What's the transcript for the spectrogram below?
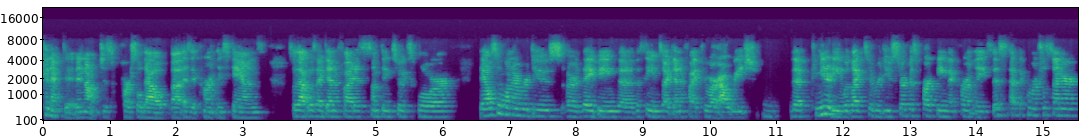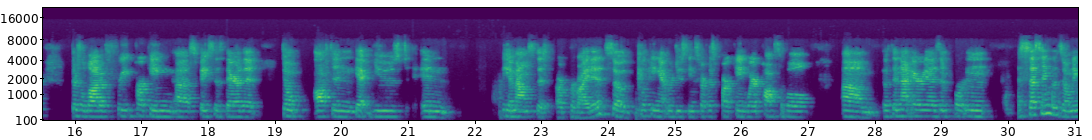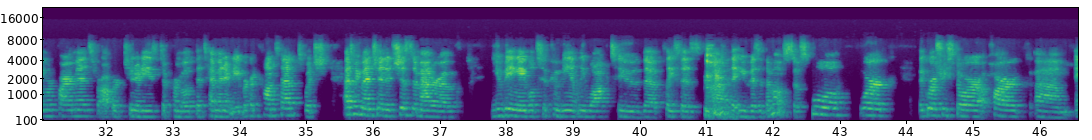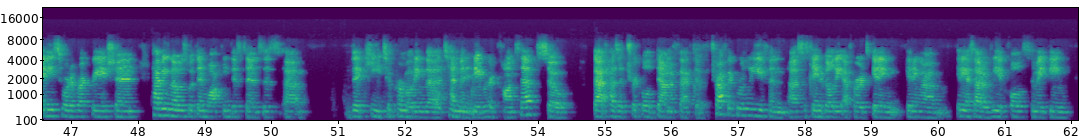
connected and not just parceled out uh, as it currently stands. So that was identified as something to explore. They also want to reduce, or they being the, the themes identified through our outreach, the community would like to reduce surface parking that currently exists at the commercial center. There's a lot of free parking uh, spaces there that don't often get used in the amounts that are provided. So looking at reducing surface parking where possible um, within that area is important. Assessing the zoning requirements for opportunities to promote the 10 minute neighborhood concept, which as we mentioned, it's just a matter of you being able to conveniently walk to the places uh, that you visit the most. So school, work, the grocery store, a park, um, any sort of recreation, having those within walking distance is um, the key to promoting the 10 minute neighborhood concept. So that has a trickle down effect of traffic relief and uh, sustainability efforts, getting getting um, getting us out of vehicles to making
